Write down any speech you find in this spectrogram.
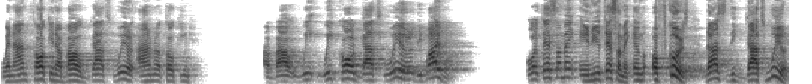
When I'm talking about God's will, I'm not talking about, we, we call God's will the Bible. Old Testament and New Testament. And of course, that's the God's will.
